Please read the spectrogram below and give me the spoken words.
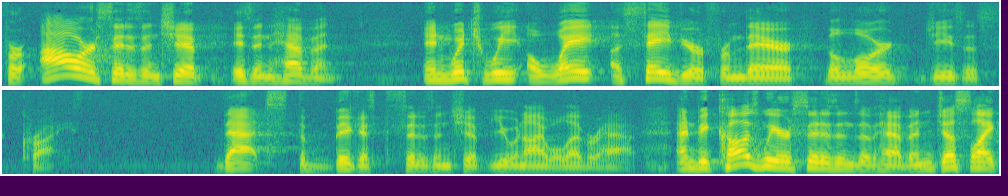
"For our citizenship is in heaven, in which we await a savior from there, the Lord Jesus Christ." That's the biggest citizenship you and I will ever have. And because we are citizens of heaven, just like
